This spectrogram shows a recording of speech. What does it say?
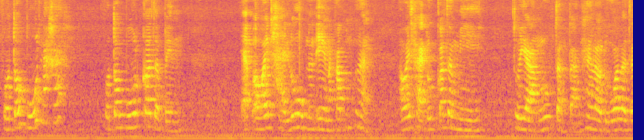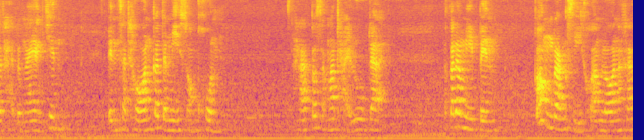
โฟโต้บูธนะคะโฟโต้บูธก็จะเป็นแอปเอาไว้ถ่ายรูปนั่นเองนะคะเพื่อนๆเอาไว้ถ่ายรูปก็จะมีตัวอย่างรูปต่างๆ ให้เราดูว่าเราจะถ่ายแบบไหนอย่างเช่น เป็นสะท้อนก็จะมีสองคนนะคะก็สามารถถ่ายรูปได้ แล้วก็จะมีเป็นกล้องรังสีความร้อนนะคะ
